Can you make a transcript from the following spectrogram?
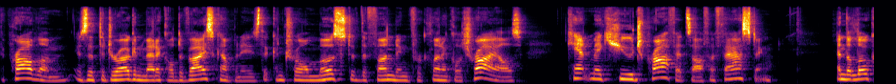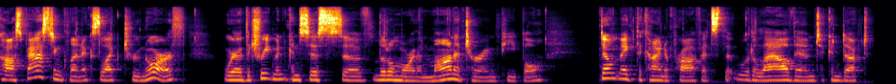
The problem is that the drug and medical device companies that control most of the funding for clinical trials can't make huge profits off of fasting. And the low cost fasting clinics like True North, where the treatment consists of little more than monitoring people, don't make the kind of profits that would allow them to conduct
